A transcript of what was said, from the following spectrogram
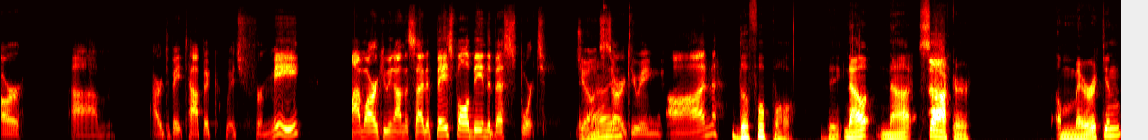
our um our debate topic, which for me, I'm arguing on the side of baseball being the best sport. Jones is arguing on The football. Being, now, not soccer. American.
